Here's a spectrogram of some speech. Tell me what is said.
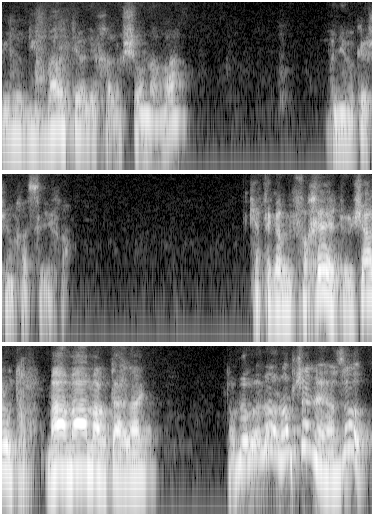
ואילו דיברתי עליך לשון הרע, ואני מבקש ממך סליחה. כי אתה גם מפחד, הוא ישאל אותך, מה, מה אמרת עליי? אתה אומר לו, לא, לא משנה, עזוב.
